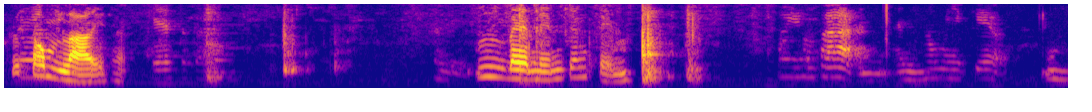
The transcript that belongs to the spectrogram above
คือต้มหลายค่ะแก้สกาว อันนี้อืมแบบนี้มันจังเต็มมีคำผ่านอันอันนี้เขามีแก้วอืม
